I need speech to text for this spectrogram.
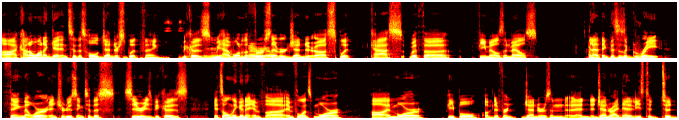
uh, I kind of want to get into this whole gender split thing because mm-hmm. we have one of the there first ever gender uh, split casts with uh, females and males, and I think this is a great thing that we're introducing to this series because it's only going to inf- uh, influence more uh, and more people of different genders and, and gender identities to to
